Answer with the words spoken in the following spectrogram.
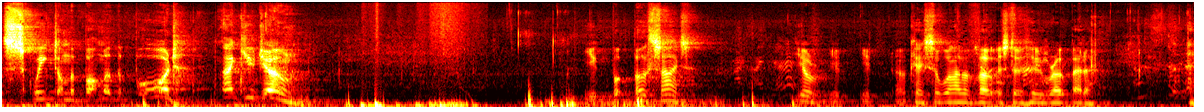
squeaked on the bottom of the board. Thank you, Joan. You put both sides. You're, you, you, Okay, so we'll have a vote as to who wrote better.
